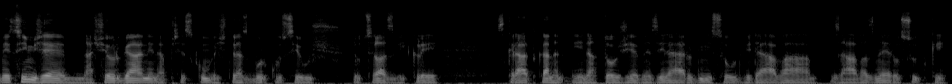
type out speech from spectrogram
Myslím, že naše orgány na přeskum ve Štrasburku si už docela zvykly, zkrátka i na to, že Mezinárodní soud vydává závazné rozsudky.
